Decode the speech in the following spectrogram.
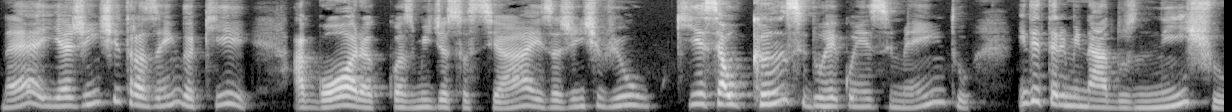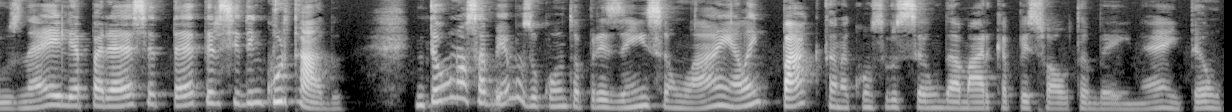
Né? E a gente trazendo aqui agora com as mídias sociais, a gente viu que esse alcance do reconhecimento em determinados nichos, né, ele parece até ter sido encurtado. Então, nós sabemos o quanto a presença online, ela impacta na construção da marca pessoal também, né? Então,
